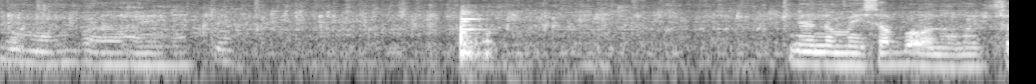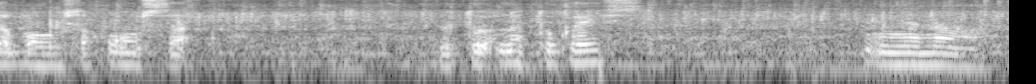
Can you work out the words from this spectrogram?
Lumang bahay na to. Yan na may sabaw na nagsabaw sa kusa. Luto na to guys. Yan na. oh.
